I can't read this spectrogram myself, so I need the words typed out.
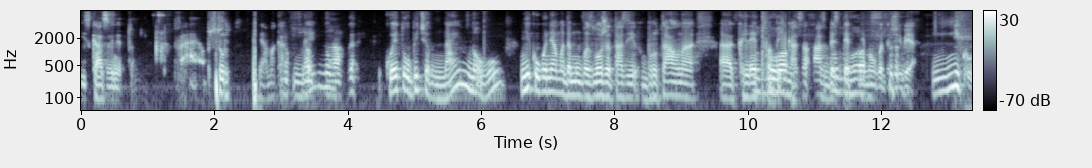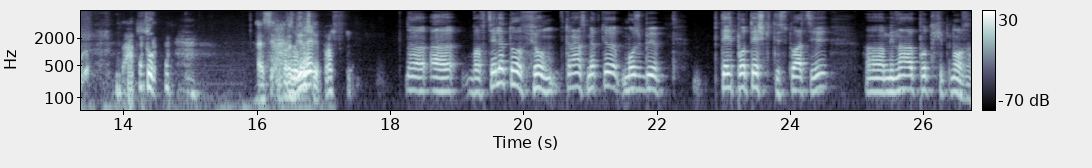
изказвания. Това е абсурд. Няма как. Абсурд, Най-много, което обичам най-много, никога няма да му възложа тази брутална а, клетва, бих казал. Аз без теб не мога да живея. Никога. Абсурд. Се- Разбираш ли? Просто а, а, в целият този филм, в крайна сметка, може би те по-тежките ситуации а, минават под хипноза.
